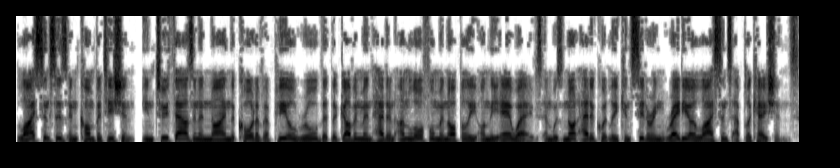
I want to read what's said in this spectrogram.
Licenses and competition In 2009 the Court of Appeal ruled that the government had an unlawful monopoly on the airwaves and was not adequately considering radio license applications.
